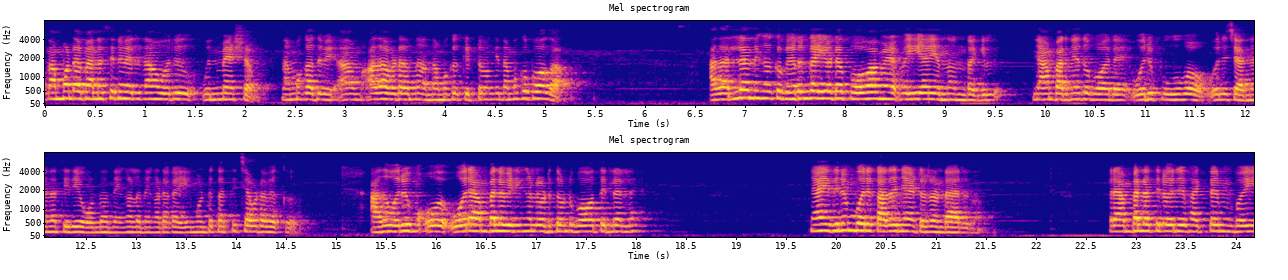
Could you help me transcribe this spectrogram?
നമ്മുടെ മനസ്സിന് വരുന്ന ഒരു ഉന്മേഷം നമുക്കത് അതവിടെ നിന്ന് നമുക്ക് കിട്ടുമെങ്കിൽ നമുക്ക് പോകാം. അതല്ല നിങ്ങൾക്ക് വെറും കൈയോടെ പോവാൻ വയ്യ എന്നുണ്ടെങ്കിൽ ഞാൻ പറഞ്ഞതുപോലെ ഒരു പൂവോ ഒരു ചന്ദനത്തിരിയോ കൊണ്ടോ നിങ്ങൾ നിങ്ങളുടെ കൈയും കൊണ്ട് കത്തിച്ചവിടെ വെക്ക്. അത് ഒരു ഒരു അമ്പല വിരിങ്ങളും എടുത്തുകൊണ്ട് പോകത്തില്ലല്ലേ? ഞാൻ ഇതിനു മുമ്പ് ഒരു കഥ ഞാൻ ഇട്ടിട്ടുണ്ടായിരുന്നു. ഒരു ഒരു ഭക്തൻ പോയി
